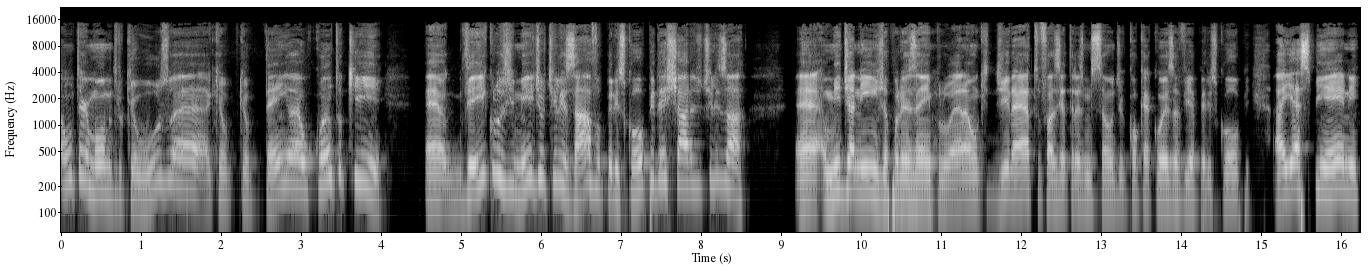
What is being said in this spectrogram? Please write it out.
um termômetro que eu uso, é, que, eu, que eu tenho, é o quanto que é, veículos de mídia utilizavam o Periscope e deixaram de utilizar. É, o Media Ninja, por exemplo, era um que direto fazia transmissão de qualquer coisa via Periscope. A ESPN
